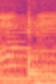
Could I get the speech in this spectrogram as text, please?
Okay.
